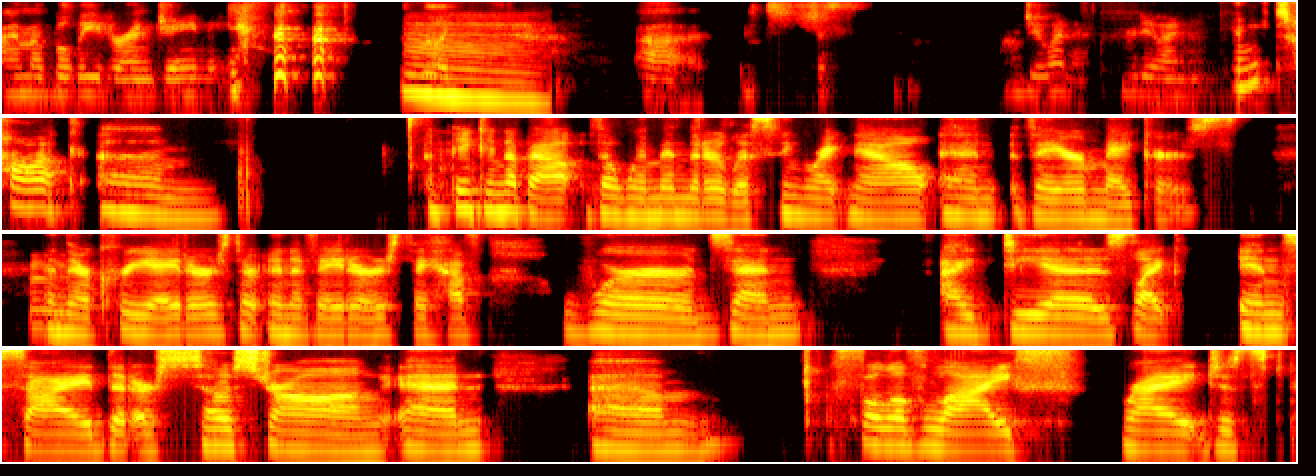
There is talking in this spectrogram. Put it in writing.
i'm a believer in jaime Like- Hmm. uh it's just i'm doing it i'm doing it Can you talk? Um, I'm thinking about the women that are listening right now, and they are makers Mm. and they're creators, they're innovators, they have words and ideas like inside that are so strong and um, full of life, right? Just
